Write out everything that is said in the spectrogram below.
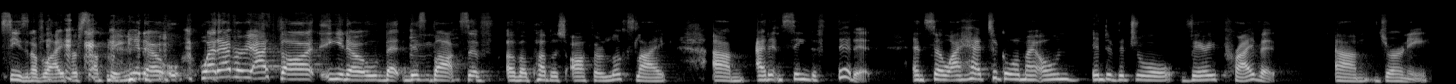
season of life or something you know whatever i thought you know that this mm-hmm. box of of a published author looks like um, i didn't seem to fit it and so I had to go on my own individual, very private um, journey.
